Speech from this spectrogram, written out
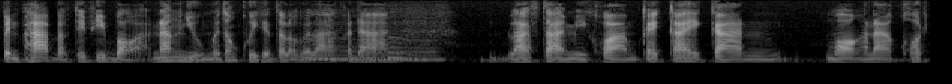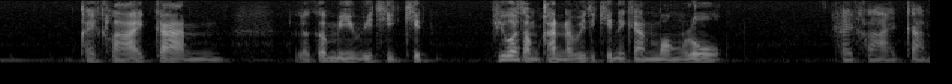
เป็นภาพแบบที่พี่บอกอะนั่งอยู่ไม่ต้องคุยกันตลอดเวลาก็ได้อืมไลฟ์สไตล์มีความใกล้ ๆกันมองอนาคต คล้ายๆกัน แล้วก็มีวิธีคิด พี่ว่าสำคัญนะวิธีคิดในการมองโลก คล้ายๆกัน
